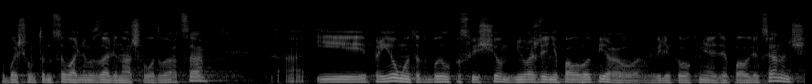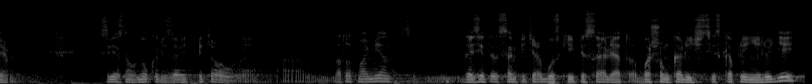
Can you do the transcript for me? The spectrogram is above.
в Большом танцевальном зале нашего дворца. Э, и прием этот был посвящен дню рождения Павла I, великого князя Павла Александровича, известного внука Елизаветы Петровны. На тот момент газеты санкт-петербургские писали о большом количестве скоплений людей,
